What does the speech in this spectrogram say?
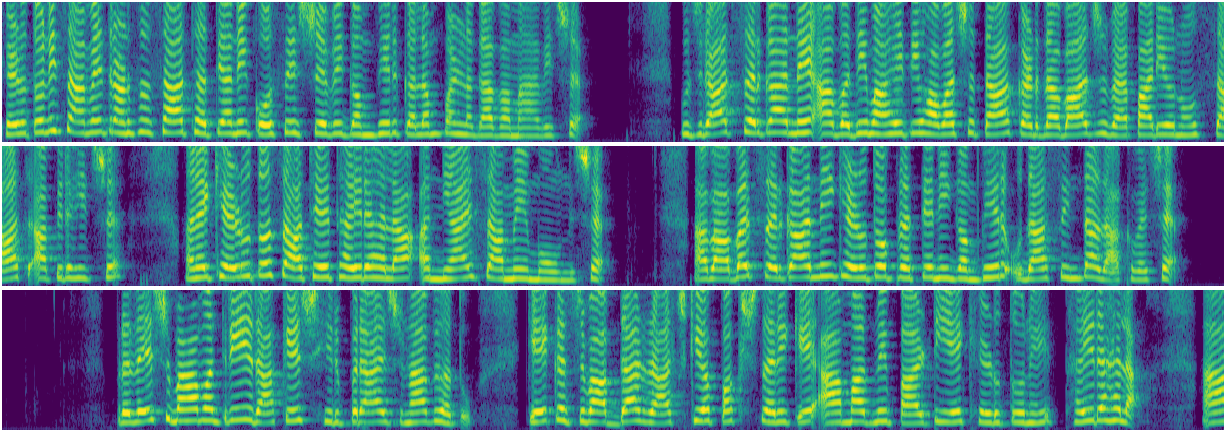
ખેડૂતોની સામે ત્રણસો સાત હત્યાની કોશિશ જેવી ગંભીર કલમ પણ લગાવવામાં આવી છે. ગુજરાત સરકારને આ બધી માહિતી હોવા છતાં કડદાબાજ વેપારીઓનો સાથ આપી રહી છે અને ખેડૂતો સાથે થઈ રહેલા અન્યાય સામે મૌન છે. આ બાબત સરકારની ખેડૂતો પ્રત્યેની ગંભીર ઉદાસીનતા દાખવે છે. પ્રદેશ મહામંત્રી રાકેશ હિરપરાએ જણાવ્યું હતું કે એક જવાબદાર રાજકીય પક્ષ તરીકે આમ આદમી પાર્ટીએ ખેડૂતોને થઈ રહેલા આ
